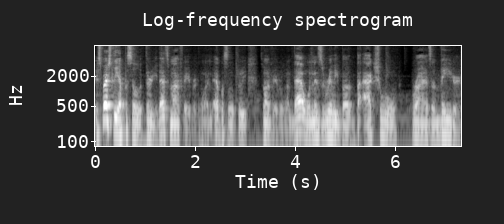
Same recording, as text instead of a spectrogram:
Especially episode three. That's my favorite one. Episode three is my favorite one. That one is really the the actual rise of Vader,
